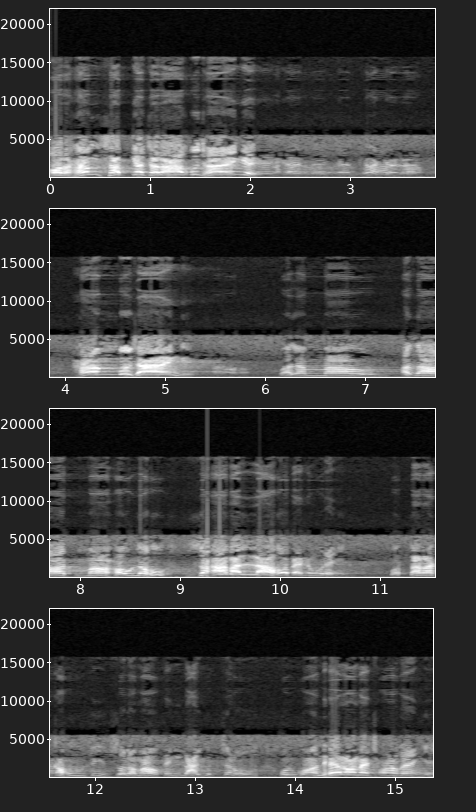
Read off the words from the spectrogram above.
और हम सबके चराग बुझाएँगे। हम बुझाएँगे। वलम्मा अजात मा हौलहू जहाब अल्लाह हो। बेनूर वो तरह कहूँ थी जुलमातिन लायुबसरून उनको अंधेरों में छोड़ देंगे।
